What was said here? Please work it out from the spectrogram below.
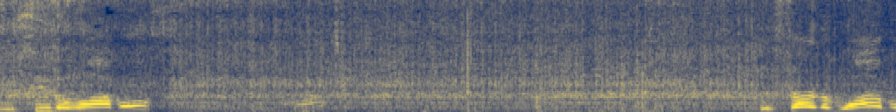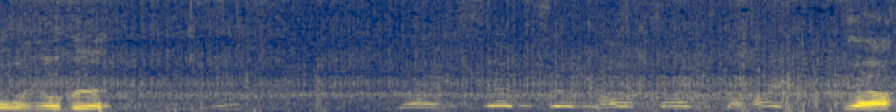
You see the wobbles? He started wobbling a bit. Yeah, he said it's every horsepower with the height. Yeah.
